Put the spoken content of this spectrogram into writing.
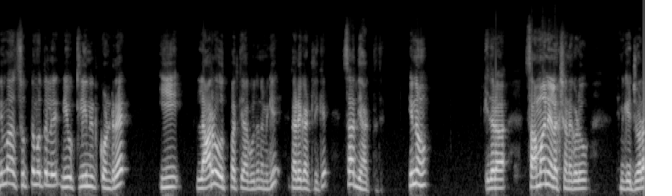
ನಿಮ್ಮ ಸುತ್ತಮುತ್ತಲೇ ನೀವು ಕ್ಲೀನ್ ಇಟ್ಕೊಂಡ್ರೆ ಈ ಲಾರ್ವ ಉತ್ಪತ್ತಿ ಆಗುವುದು ನಮಗೆ ತಡೆಗಟ್ಟಲಿಕ್ಕೆ ಸಾಧ್ಯ ಆಗ್ತದೆ. ಇನ್ನು ಇದರ ಸಾಮಾನ್ಯ ಲಕ್ಷಣಗಳು ನಿಮಗೆ ಜ್ವರ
